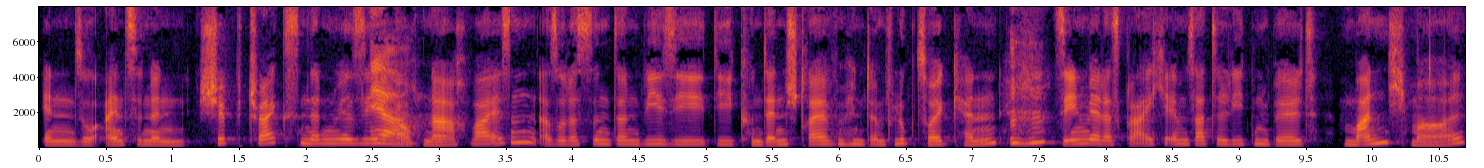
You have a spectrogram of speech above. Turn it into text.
in so einzelnen Ship-Tracks, nennen wir sie, ja. auch nachweisen. Also das sind dann, wie Sie die Kondensstreifen hinterm Flugzeug kennen, mhm. sehen wir das gleiche im Satellitenbild manchmal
